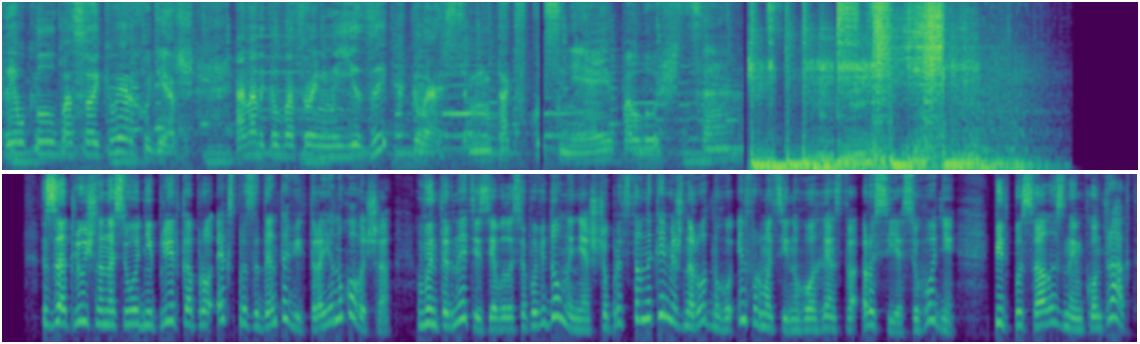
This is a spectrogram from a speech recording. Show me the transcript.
Ты его колбасой кверху держишь, а надо колбасой на язык класть. М, Так вкуснее получится. Заключна на сьогодні плітка про екс-президента Віктора Януковича. В інтернеті з'явилося повідомлення, що представники міжнародного інформаційного агентства Росія сьогодні підписали з ним контракт,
